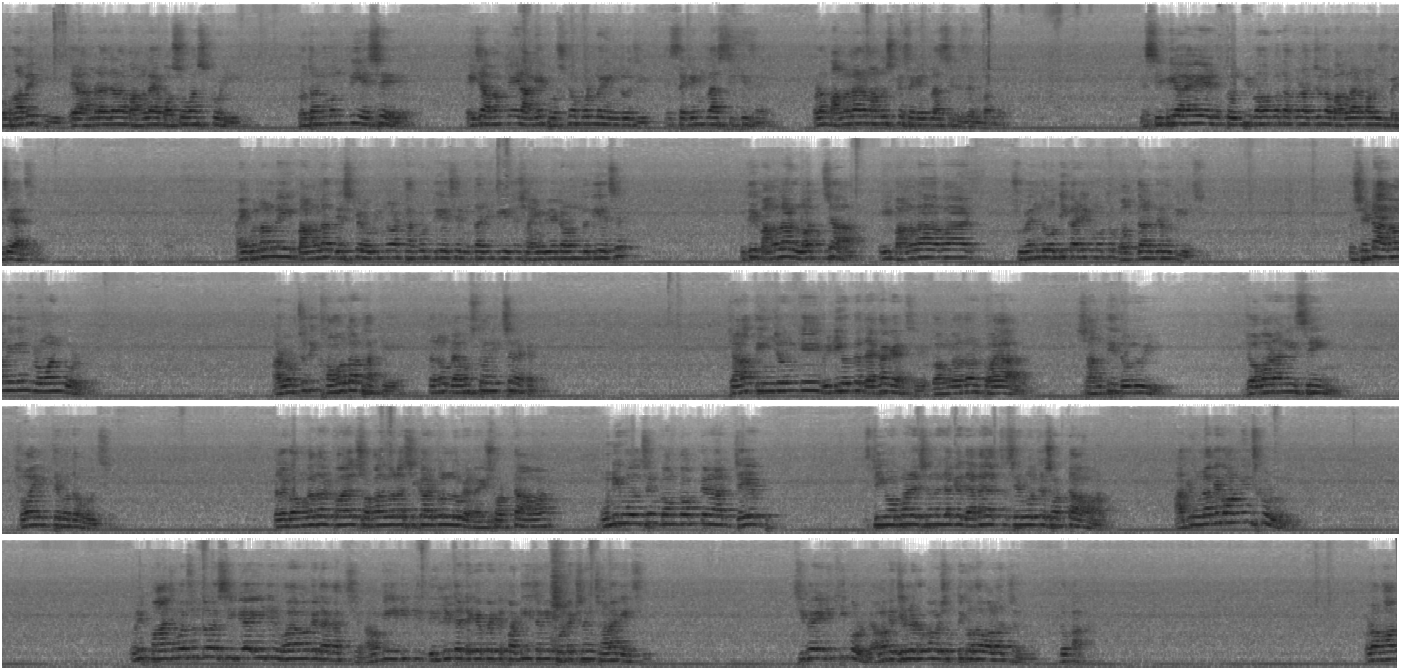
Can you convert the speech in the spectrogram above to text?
ও ভাবে কি? যে আমরা যারা বাংলায় বসবাস করি প্রধানমন্ত্রী এসে এই যে আমাকে এর আগে প্রশ্ন করল ইন্দ্রজিৎ সেকেন্ড ক্লাস সিটিজেন ওরা বাংলার মানুষকে সেকেন্ড ক্লাস সিটিজেন বলে সিবিআই এর তল্পি বাহকতা করার জন্য বাংলার মানুষ বেঁচে আছে। আমি বললাম, না, এই বাংলা দেশকে রবীন্দ্রনাথ ঠাকুর দিয়েছে, নেতাজি দিয়েছে, স্বামী বিবেকানন্দ দিয়েছে। কিন্তু এই বাংলার লজ্জা, এই বাংলা আবার শুভেন্দু অধিকারীর মতো গদ্দারদেরও দিয়েছে। তো সেটা আগামী দিন প্রমাণ করবে। আর ওর যদি ক্ষমতা থাকে, তাহলে ও ব্যবস্থা নিচ্ছে না কেন? যারা তিনজনকে এই ভিডিওতে দেখা গেছে, গঙ্গাধর কয়াল, শান্তি দলুই, জবারানী সিং, সবাই মিথ্যে কথা বলছে। তাহলে গঙ্গাধর কয়াল সকালবেলা স্বীকার করল কেন? এই শটটা আমার। উনি বলছেন কমপক্ষে আর যে স্টিং অপারেশনে যাকে দেখা যাচ্ছে, সে বলছে শটটা আমার। আগে ওনাকে কনভিন্স করুন। উনি পাঁচ বছর ধরে সিবিআই ইডির ভয় আমাকে দেখাচ্ছেন। আমাকে ইডি দিল্লিতে ডেকে পেটে পাঠিয়েছে, আমি প্রোটেকশন ছাড়া গেছি। সিবিআই ইডি কি করবে? আমাকে জেলে ঢোকাবে সত্যি কথা বলার জন্য। ঢোকা। ওরা ভাবে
